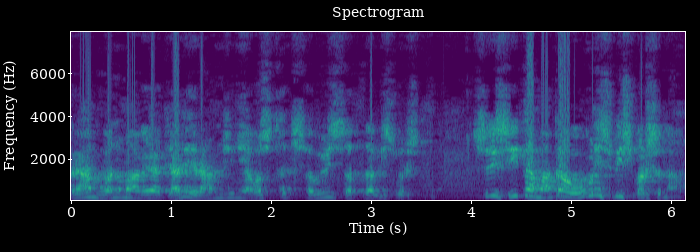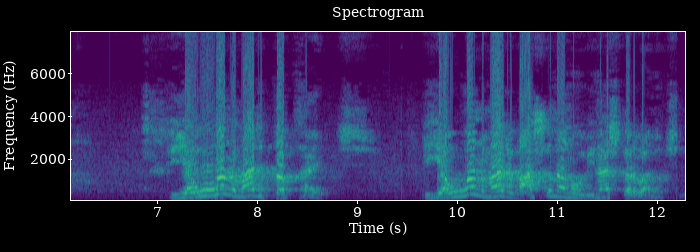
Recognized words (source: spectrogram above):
રામ વનમાં ગયા ત્યારે રામજીની અવસ્થા છવ્વીસ, સત્તાવીસ વર્ષ. શ્રી સીતા માતા ઓગણીસ, વીસ વર્ષના યૌવનમાં જ તપ થાય યૌવનમાં જ વાસનાનો વિનાશ કરવાનો છે.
